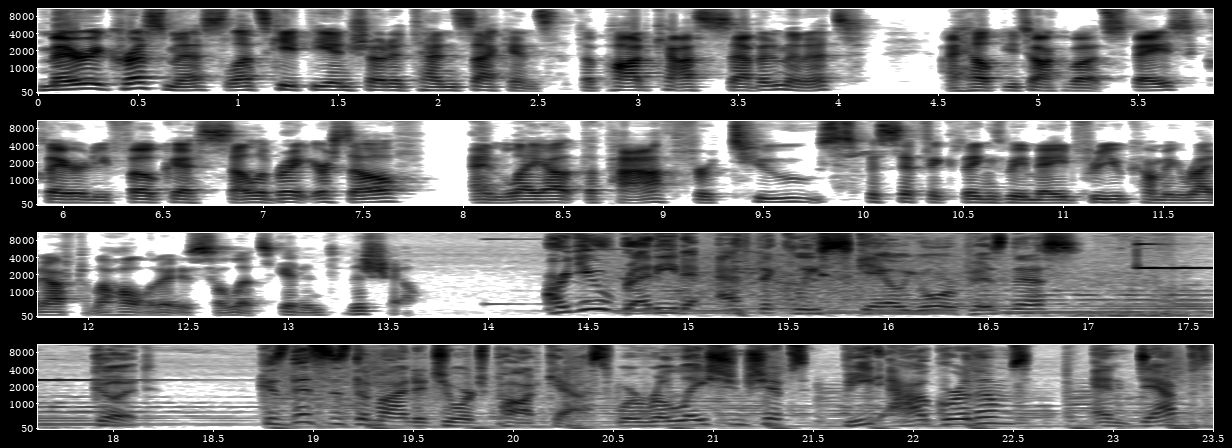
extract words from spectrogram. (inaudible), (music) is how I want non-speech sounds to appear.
Merry Christmas. Let's keep the intro to 10 seconds. The podcast, seven minutes. I help you talk about space, clarity, focus, celebrate yourself, and lay out the path for two specific things we made for you coming right after the holidays. So let's get into the show. Are you ready to ethically scale your business? Good. Because this is the Mind of George podcast, where relationships beat algorithms and depth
